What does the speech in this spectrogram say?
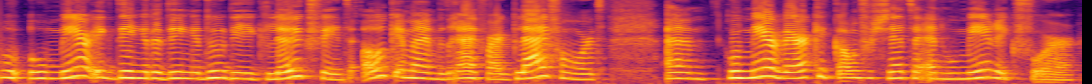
hoe, hoe meer ik dingen, de dingen doe die ik leuk vind, ook in mijn bedrijf waar ik blij van word, ehm, hoe meer werk ik kan verzetten en hoe meer ik voor,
